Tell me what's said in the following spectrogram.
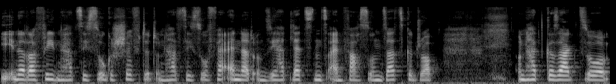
ihr innerer Frieden hat sich so geschiftet und hat sich so verändert. Und sie hat letztens einfach so einen Satz gedroppt und hat gesagt, so,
